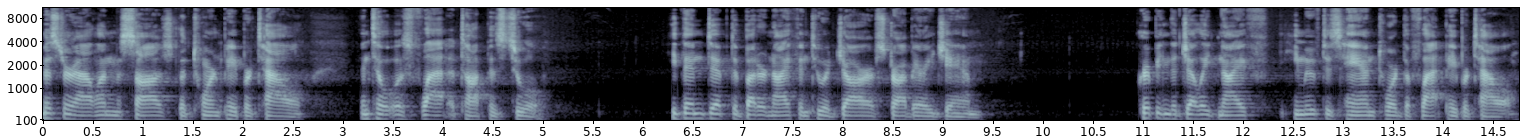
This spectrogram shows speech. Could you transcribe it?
Mr. Allen massaged the torn paper towel until it was flat atop his tool. He then dipped a butter knife into a jar of strawberry jam. Gripping the jellied knife, he moved his hand toward the flat paper towel.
